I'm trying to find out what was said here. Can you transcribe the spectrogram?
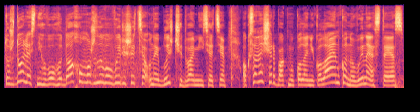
Тож доля снігового даху, можливо, вирішиться у найближчі два місяці. Оксана Щербак, Микола Ніколаєнко, новини СТС.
